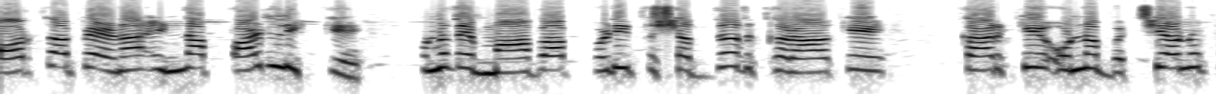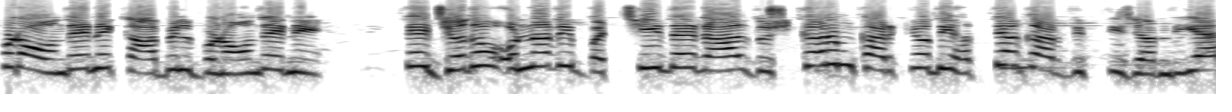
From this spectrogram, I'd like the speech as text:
ਔਰਤਾਂ ਭੈਣਾਂ ਇੰਨਾ ਪੜ੍ਹ ਲਿਖ ਕੇ ਉਹਨਾਂ ਦੇ ਮਾਪੇ ਬੜੀ ਤਸ਼ੱਦਦ ਕਰਾ ਕੇ ਕਰਕੇ ਉਹਨਾਂ ਬੱਚਿਆਂ ਨੂੰ ਪੜਾਉਂਦੇ ਨੇ, ਕਾਬਿਲ ਬਣਾਉਂਦੇ ਨੇ ਤੇ ਜਦੋਂ ਉਹਨਾਂ ਦੀ ਬੱਚੀ ਦੇ ਨਾਲ ਦੁਸ਼ਕਰਮ ਕਰਕੇ ਉਹਦੀ ਹੱਤਿਆ ਕਰ ਦਿੱਤੀ ਜਾਂਦੀ ਹੈ,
